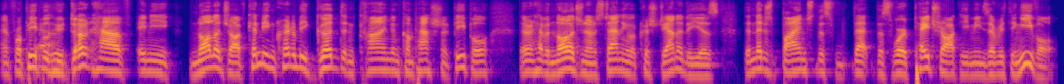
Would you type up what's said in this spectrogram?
And for people yeah. who don't have any knowledge of, can be incredibly good and kind and compassionate people. They don't have a knowledge and understanding of what Christianity is. Then they just buy into this that this word patriarchy means everything evil.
